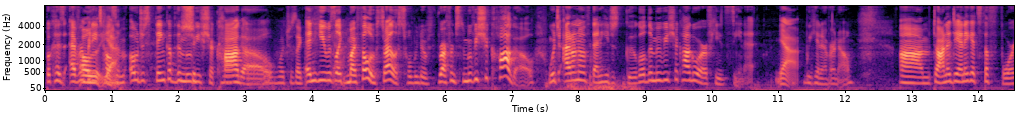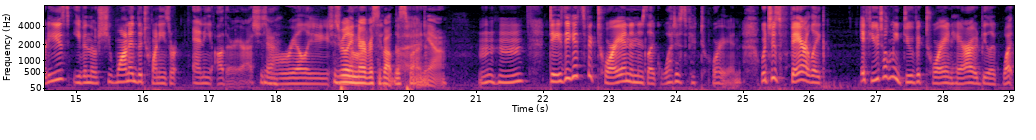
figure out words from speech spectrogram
because everybody Oh, tells yeah. him, "Oh, just think of the movie Chicago." which was like And he was like, "My fellow stylist told me to reference the movie Chicago," which I don't know if then he just Googled the movie Chicago or if he'd seen it. yeah. we can never know. Um, Donna Danny gets the 40s, even though she wanted the 20s or any other era. She's Yeah. really She's really nervous about this good. one. Yeah. Mm-hmm. Daisy gets Victorian and is like, "What is Victorian?" Which is fair. Like, if you told me do Victorian hair, I would be like, "What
